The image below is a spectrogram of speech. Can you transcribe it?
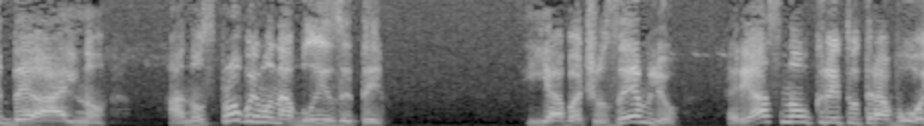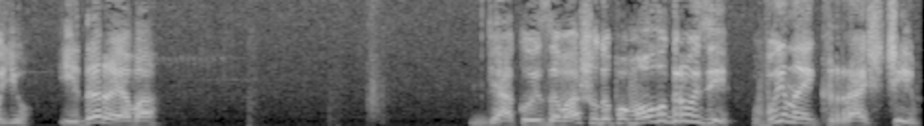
Ідеально. Ану, спробуємо наблизити. Я бачу землю, рясно вкриту травою і дерева. Дякую за вашу допомогу, друзі. Ви найкращі.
